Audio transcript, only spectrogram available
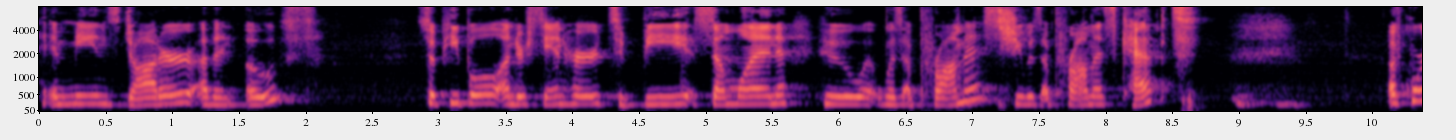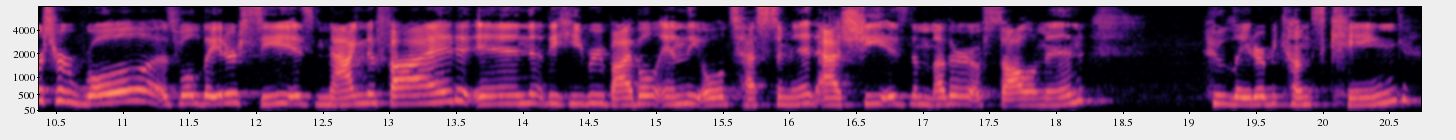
it means daughter of an oath. So people understand her to be someone who was a promise. She was a promise kept. Of course, her role, as we'll later see, is magnified in the Hebrew Bible in the Old Testament as she is the mother of Solomon, who later becomes king.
